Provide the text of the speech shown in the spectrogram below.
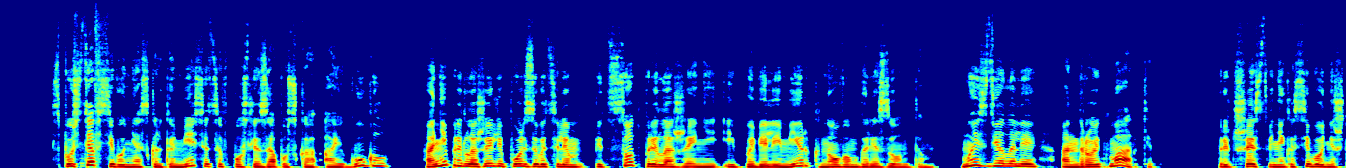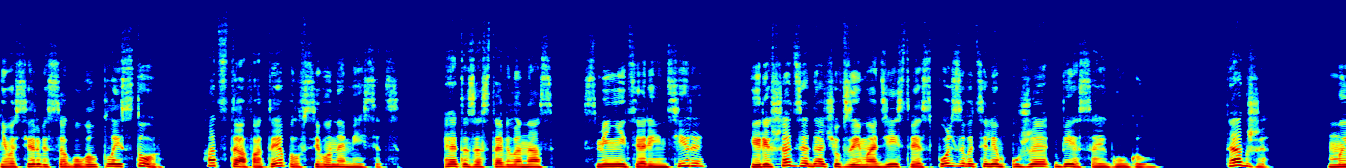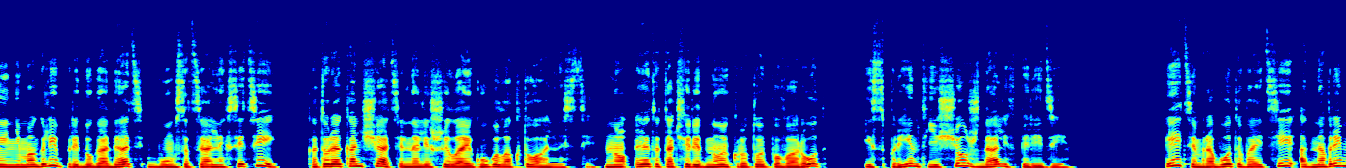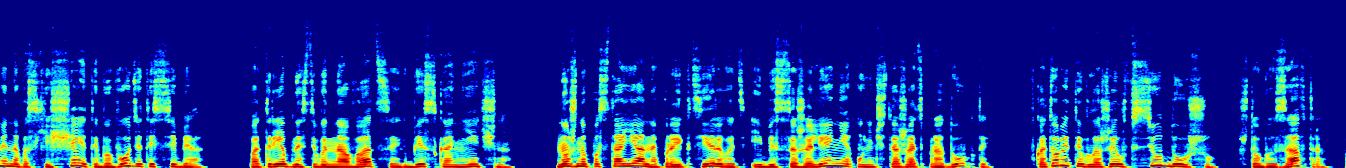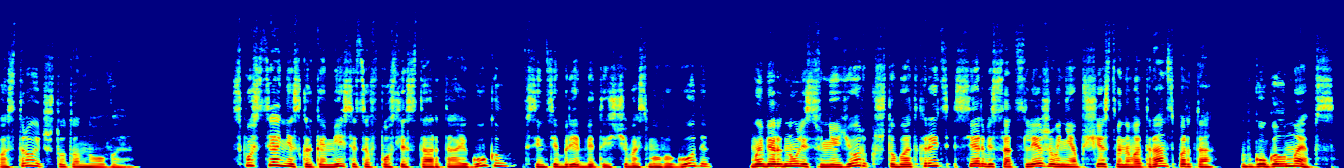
Спустя всего несколько месяцев после запуска iGoogle они предложили пользователям 500 приложений и повели мир к новым горизонтам. Мы сделали Android Market, предшественника сегодняшнего сервиса Google Play Store, отстав от Apple всего на месяц. Это заставило нас сменить ориентиры и решать задачу взаимодействия с пользователем уже без iGoogle. Также мы не могли предугадать бум социальных сетей, который окончательно лишил iGoogle актуальности, но этот очередной крутой поворот и спринт еще ждали впереди. Этим работа в IT одновременно восхищает и выводит из себя. Потребность в инновациях бесконечна. Нужно постоянно проектировать и без сожаления уничтожать продукты, в которые ты вложил всю душу, чтобы завтра построить что-то новое. Спустя несколько месяцев после старта iGoogle в сентябре 2008 года мы вернулись в Нью-Йорк, чтобы открыть сервис отслеживания общественного транспорта в Google Maps.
